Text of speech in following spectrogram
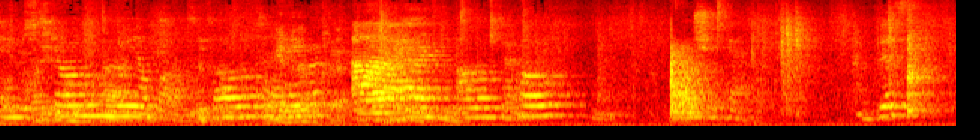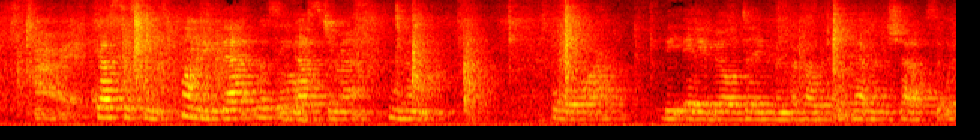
and install new mailboxes. All those in favor? Aye. All those opposed? Motion passed. This, all right, Gustafson's Plumbing, that was the estimate amount for the A building. Remember how we kept having the shut-offs that would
